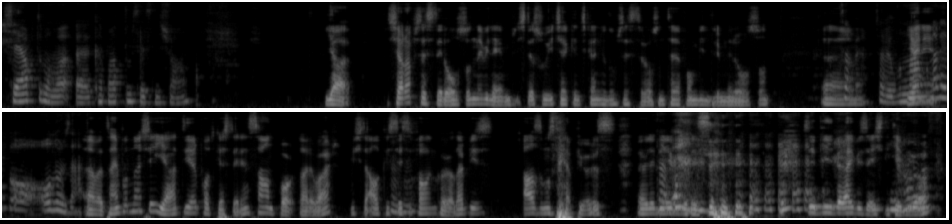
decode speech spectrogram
Şey yaptım ama e, kapattım sesini şu an. ya şarap sesleri olsun ne bileyim işte su içerken çıkan yudum sesleri olsun telefon bildirimleri olsun. Ee, Tabii tabii bunlar yani- bunlar hep o- olur zaten. Evet hani bunlar şey ya diğer podcastlerin soundboardları var. İşte alkış Hı sesi falan koyuyorlar. Biz ağzımızda yapıyoruz. Öyle Tabii. diyebiliriz. işte Dilberay bize eşlik ediyor.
